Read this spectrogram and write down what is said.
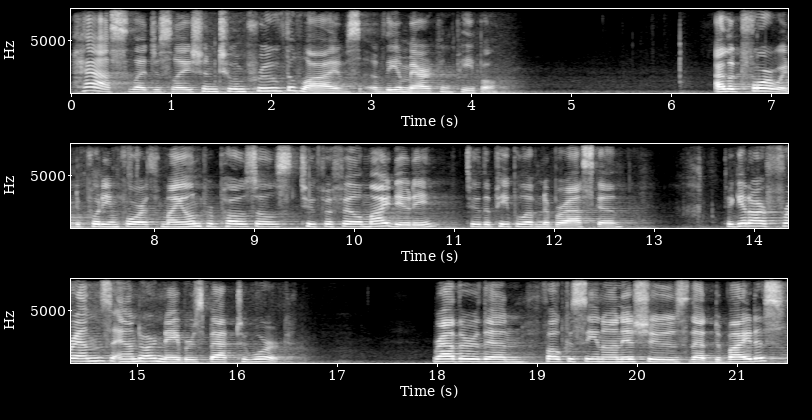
pass legislation to improve the lives of the American people. I look forward to putting forth my own proposals to fulfill my duty to the people of Nebraska to get our friends and our neighbors back to work. Rather than focusing on issues that divide us,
